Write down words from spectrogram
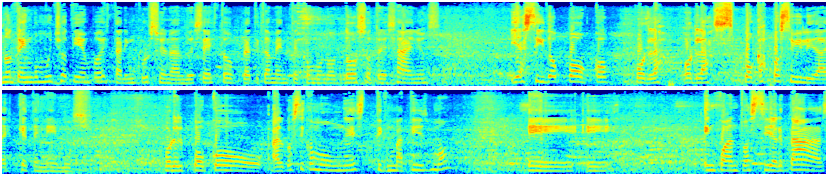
No tengo mucho tiempo de estar incursionando, es esto prácticamente como unos dos o tres años. Y ha sido poco por las, por las pocas posibilidades que tenemos, por el poco, algo así como un estigmatismo eh, eh, en cuanto a ciertas,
